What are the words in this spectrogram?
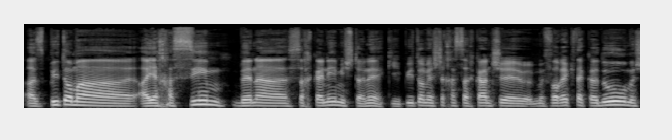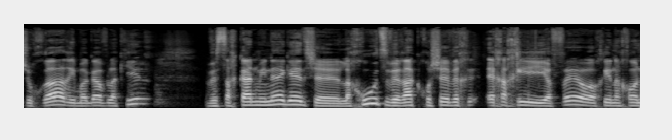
אז פתאום ה... היחסים בין השחקנים משתנה, כי פתאום יש לך שחקן שמפרק את הכדור, משוחרר, עם הגב לקיר, ושחקן מנגד שלחוץ ורק חושב איך, איך הכי יפה או הכי נכון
